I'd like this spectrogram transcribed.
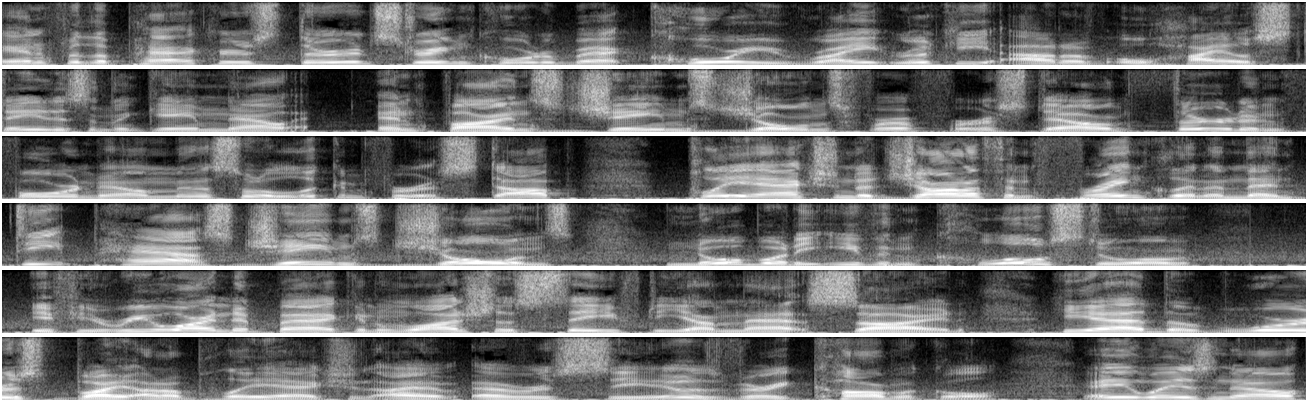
And for the Packers, third string quarterback Corey Wright, rookie out of Ohio State, is in the game now and finds James Jones for a first down. Third and four now. Minnesota looking for a stop. Play action to Jonathan Franklin and then deep pass. James Jones. Nobody even close to him if you rewind it back and watch the safety on that side, he had the worst bite on a play action I have ever seen. It was very comical. Anyways, now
